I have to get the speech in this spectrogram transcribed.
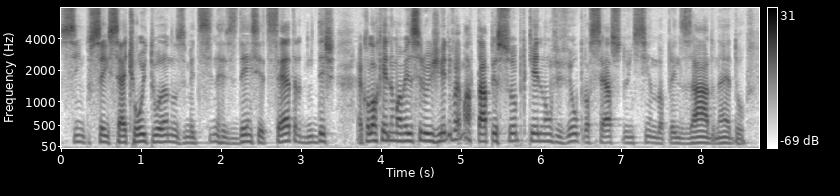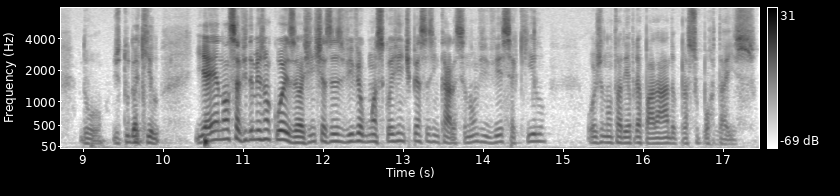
5, 6, 7, 8 anos de medicina, residência, etc. Deixa... Aí coloca ele numa mesa de cirurgia, ele vai matar a pessoa porque ele não viveu o processo do ensino, do aprendizado, né? do, do, de tudo aquilo. E aí a nossa vida é a mesma coisa. A gente às vezes vive algumas coisas e a gente pensa assim, cara, se eu não vivesse aquilo, hoje eu não estaria preparado para suportar isso.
